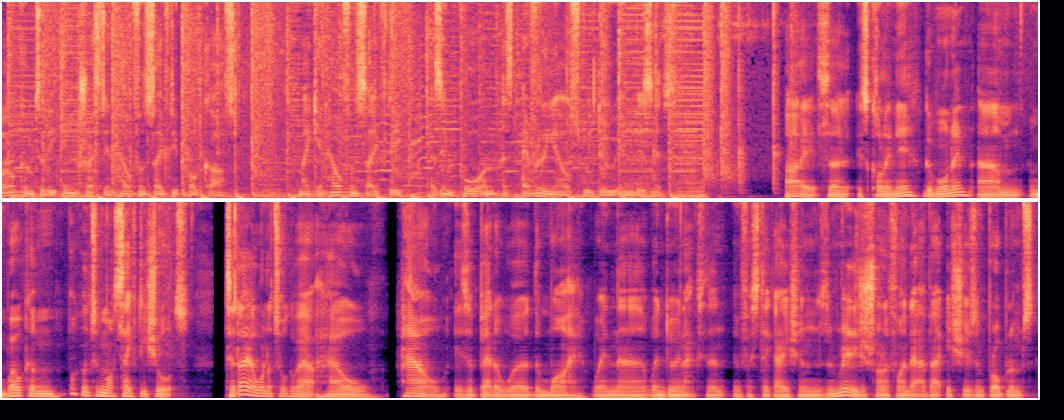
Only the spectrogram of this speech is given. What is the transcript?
Welcome to the Interesting Health and Safety podcast, making health and safety as important as everything else we do in business. Hi, it's uh, it's Colin here. Good morning, um, and welcome welcome to my safety shorts. Today, I want to talk about how how is a better word than why when uh, when doing accident investigations and really just trying to find out about issues and problems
